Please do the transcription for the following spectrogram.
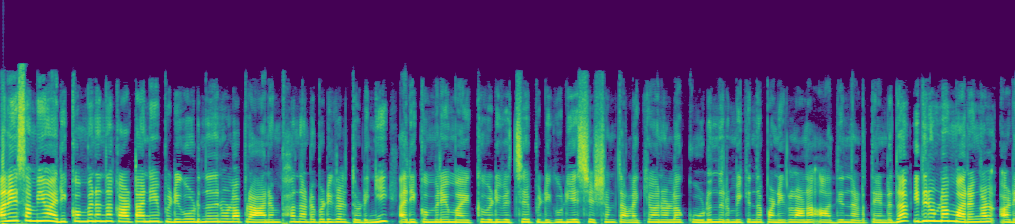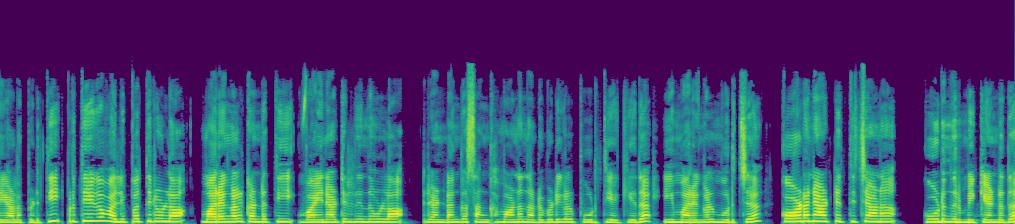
അതേസമയം അരിക്കൊമ്പൻ എന്ന കാട്ടാനയെ പിടികൂടുന്നതിനുള്ള പ്രാരംഭ നടപടികൾ തുടങ്ങി. അരിക്കൊമ്പനെ മയക്കുവെടി വെച്ച് പിടികൂടിയ ശേഷം തളയ്ക്കാനുള്ള കൂട് നിർമ്മിക്കുന്ന പണികളാണ് ആദ്യം നടത്തേണ്ടത്. ഇതിനുള്ള മരങ്ങൾ അടയാളപ്പെടുത്തി. പ്രത്യേക വലിപ്പത്തിലുള്ള മരങ്ങൾ കണ്ടെത്തി വയനാട്ടിൽ നിന്നുള്ള രണ്ടംഗ സംഘമാണ് നടപടികൾ പൂർത്തിയാക്കിയത്. ഈ മരങ്ങൾ മുറിച്ച് കോടനാട്ടെത്തിച്ചാണ് കൂട് നിർമ്മിക്കേണ്ടത്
